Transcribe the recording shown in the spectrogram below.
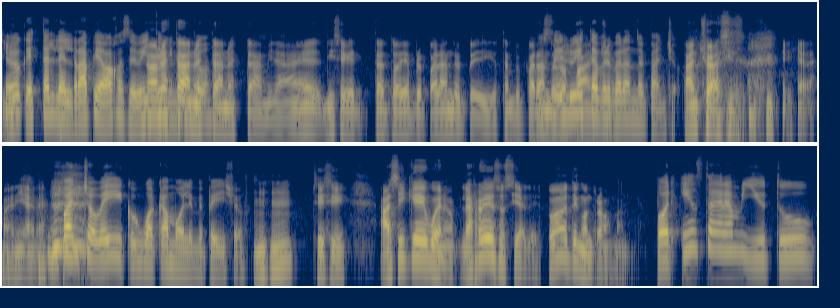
Yo veo que está el del Rappi abajo hace 20 no, no está, no minutos. está, no está. Mira, eh, dice que está todavía preparando el pedido. Están preparando José los Luis está preparando el pancho. Pancho a las 5 de la mañana. Un pancho veggie con guacamole me pedí yo. Ujú, Sí, sí. Así que bueno, las redes sociales. ¿Por dónde te encontramos, man? Por Instagram, YouTube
